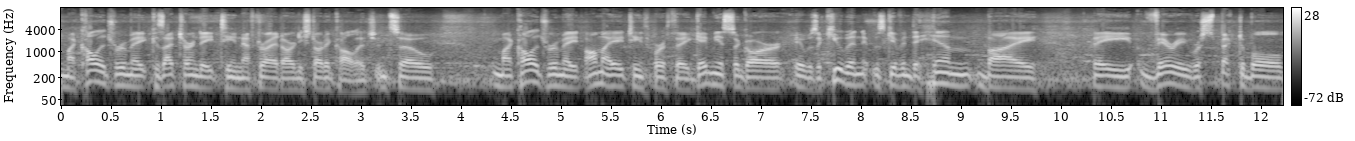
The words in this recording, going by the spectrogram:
my college roommate because I turned 18 after I had already started college, and so my college roommate on my 18th birthday gave me a cigar. It was a Cuban. It was given to him by a very respectable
